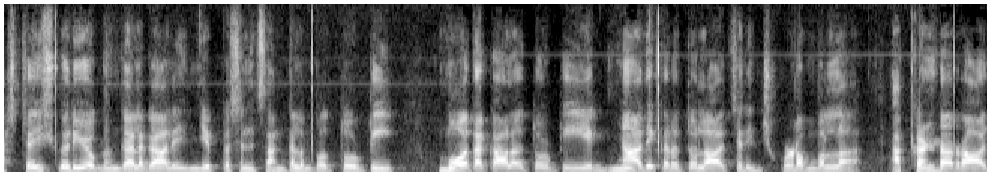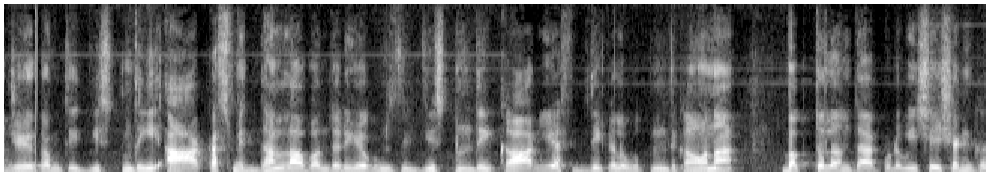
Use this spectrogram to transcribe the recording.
అష్టైశ్వర్య యోగం కలగాలి అని చెప్పేసిన సంకల్పంతోటి మోదకాలతోటి యజ్ఞాధికరతలు ఆచరించుకోవడం వల్ల అఖండ రాజయోగం సిద్ధిస్తుంది ఆకస్మిక ధనలాభం దుర్యోగం సిద్ధిస్తుంది కార్యసిద్ధి కలుగుతుంది. కావున భక్తులంతా కూడా విశేషంగా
